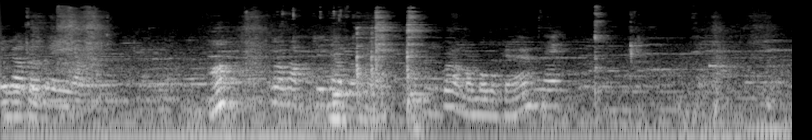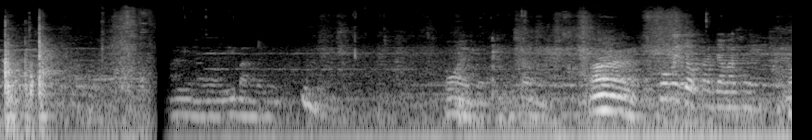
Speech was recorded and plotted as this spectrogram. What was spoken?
드셔보세요. 어? 이거 밥 드셔보세요. 네. 이만 동아야 돼. 아, 고기도 가져가세요. 아.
